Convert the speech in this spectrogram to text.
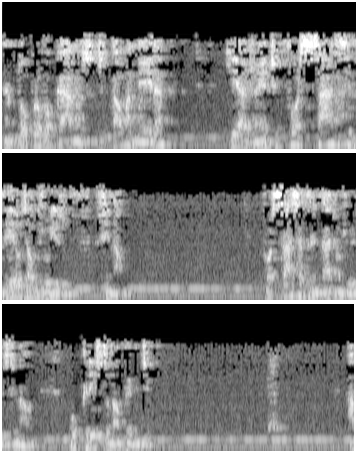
tentou provocar-nos de tal maneira que a gente forçasse Deus ao juízo final. Forçasse a Trindade ao juízo final. O Cristo não permitiu. A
